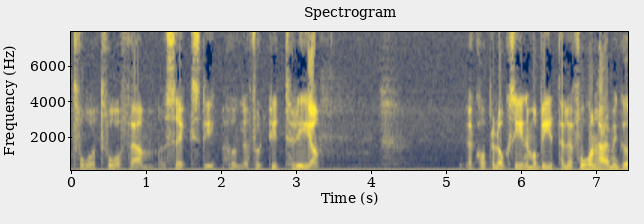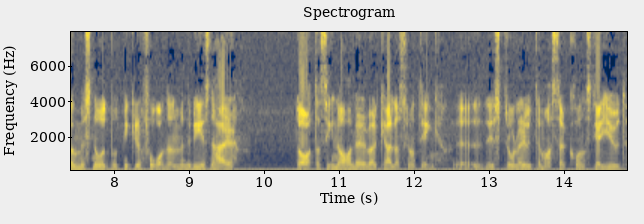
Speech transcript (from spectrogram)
0225 60 143 Jag kopplar också in en mobiltelefon här med gummisnodd mot mikrofonen men det blir såna här datasignaler vad det kallas för någonting. Eh, det strålar ut en massa konstiga ljud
